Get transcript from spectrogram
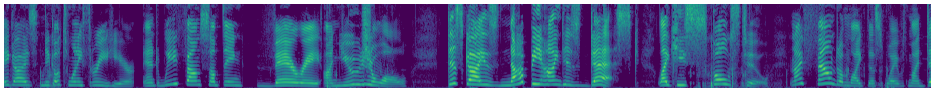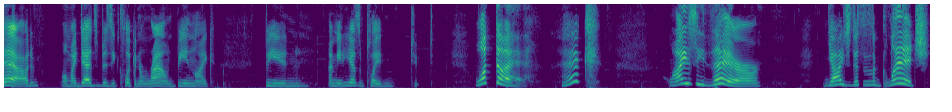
Hey guys, Nico23 here, and we found something very unusual. This guy is not behind his desk like he's supposed to. And I found him like this way with my dad. While my dad's busy clicking around, being like, being, I mean, he hasn't played. What the heck? Why is he there? Guys, this is a glitch.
